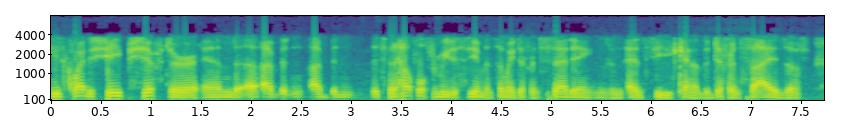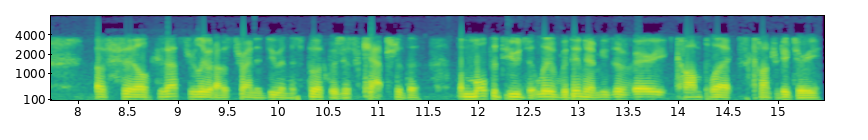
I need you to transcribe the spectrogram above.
he's quite a shapeshifter, and uh, I've been I've been it's been helpful for me to see him in so many different settings and, and see kind of the different sides of of Phil because that's really what I was trying to do in this book was just capture the the multitudes that live within him. He's a very complex, contradictory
